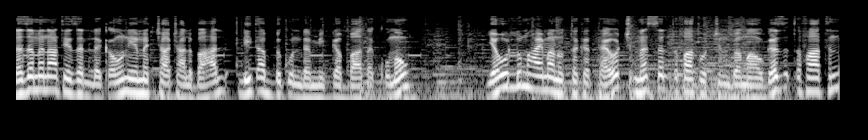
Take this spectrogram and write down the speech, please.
ለዘመናት የዘለቀውን የመቻቻል ባህል ሊጠብቁ እንደሚገባ ጠቁመው የሁሉም ሃይማኖት ተከታዮች መሰል ጥፋቶችን በማውገዝ ጥፋትን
